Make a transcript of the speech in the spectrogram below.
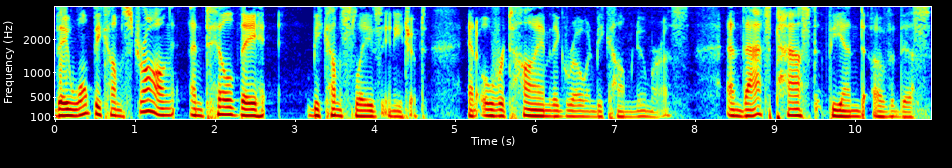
they won't become strong until they become slaves in Egypt. And over time, they grow and become numerous. And that's past the end of this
